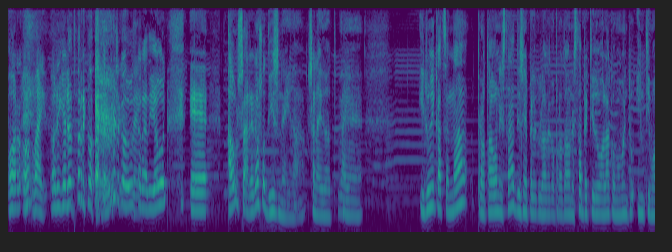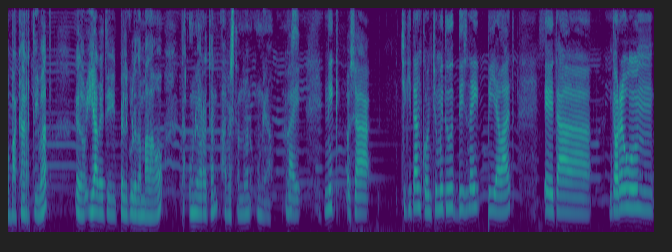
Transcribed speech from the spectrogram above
hor, hor, bai, hori gero etorriko etorriko du Bai. zerra diogun. Eh, hau sarrera oso Disney da, esan nahi dut. Bai. Eh, irudikatzen da, protagonista, Disney pelikulateko protagonista, beti du olako momentu intimo bakarti bat, edo ia beti pelikuletan badago, eta une horretan abesten duen unea. Bai, nik, osea, txikitan kontsumitu dut Disney pila bat, eta gaur egun,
